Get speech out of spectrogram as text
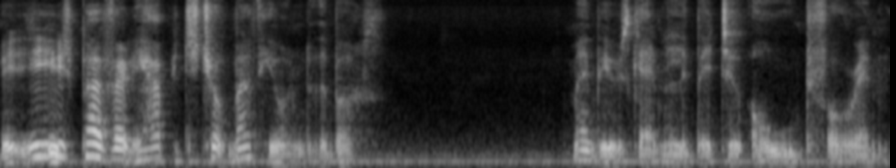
He was perfectly happy to chuck Matthew under the bus. Maybe he was getting a little bit too old for him.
